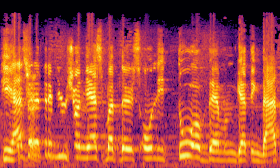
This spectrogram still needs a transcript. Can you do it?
He has That's the right. retribution, yes, but there's only two of them getting that.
